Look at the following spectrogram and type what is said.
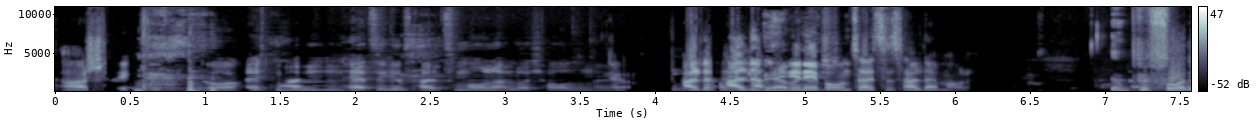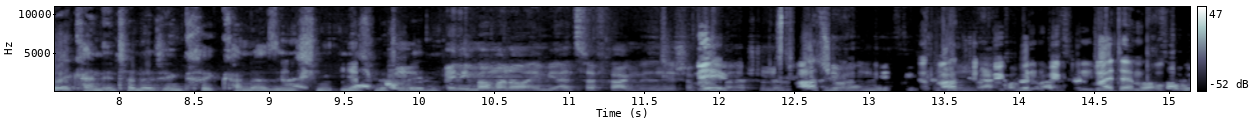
Arschlecken. So. Echt mal ein herzliches Hals-Maul nach Leuchhausen, ey. Ja. Halter, Halter, Ja, nee, nee, bei uns heißt es Halter Maul. Bevor der kein Internet hinkriegt, kann er sie nicht, nicht Ja, komm, mitreden. Benni, machen wir noch irgendwie ein, zwei Fragen. Wir sind hier schon Nee, fast bei einer Stunde. das war's schon. Wir Das war's schon. Ja, Wir können, wir können weiter im Programm.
